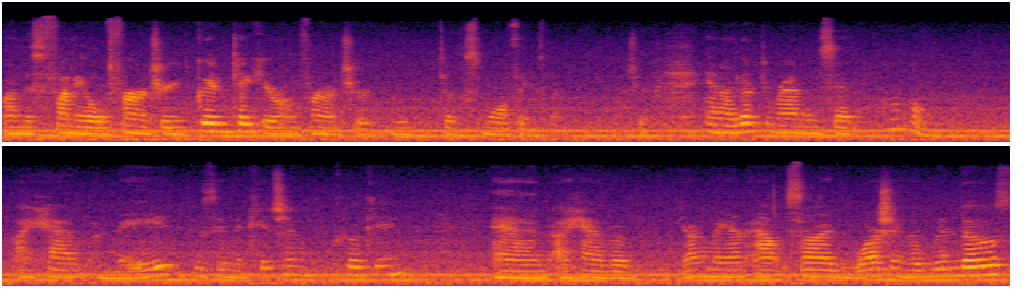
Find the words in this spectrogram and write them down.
on this funny old furniture. You couldn't take your own furniture. You took small things, but. And I looked around and said, oh, I have a maid who's in the kitchen cooking, and I have a young man outside washing the windows,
